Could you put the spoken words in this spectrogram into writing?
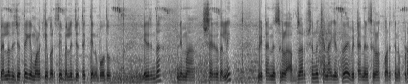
ಬೆಲ್ಲದ ಜೊತೆಗೆ ಮೊಳಕೆ ಬರೆಸಿ ಬೆಲ್ಲದ ಜೊತೆಗೆ ತಿನ್ಬೋದು. ಇದರಿಂದ ನಿಮ್ಮ ಶರೀರದಲ್ಲಿ ವಿಟಮಿನ್ಸ್ಗಳ ಅಬ್ಸಾರ್ಬ್ಷನ್ನು ಚೆನ್ನಾಗಿರ್ತದೆ, ವಿಟಮಿನ್ಸ್ಗಳ ಕೊರತೆಯೂ ಕೂಡ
